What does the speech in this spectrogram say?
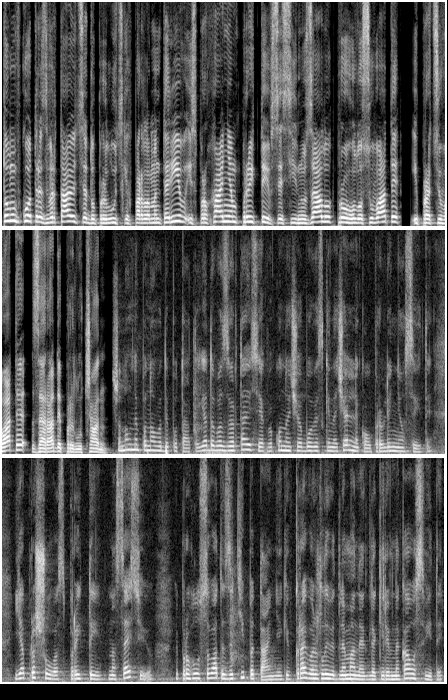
Тому вкотре звертаються до прилуцьких парламентарів із проханням прийти в сесійну залу, проголосувати і працювати заради прилучан. Шановне панове депутати, я до вас звертаюся як виконуючий обов'язки начальника управління освіти. Я прошу вас прийти на сесію і проголосувати за ті питання, які вкрай важливі для мене, як для керівника освіти,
